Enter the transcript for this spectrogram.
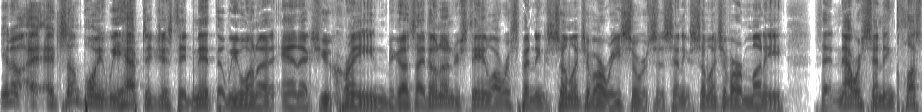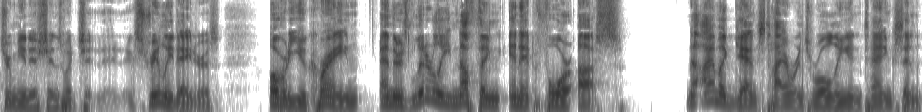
You know, at some point we have to just admit that we want to annex Ukraine because I don't understand why we're spending so much of our resources, sending so much of our money. Now we're sending cluster munitions, which is extremely dangerous, over to Ukraine, and there's literally nothing in it for us. Now, I'm against tyrants rolling in tanks and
